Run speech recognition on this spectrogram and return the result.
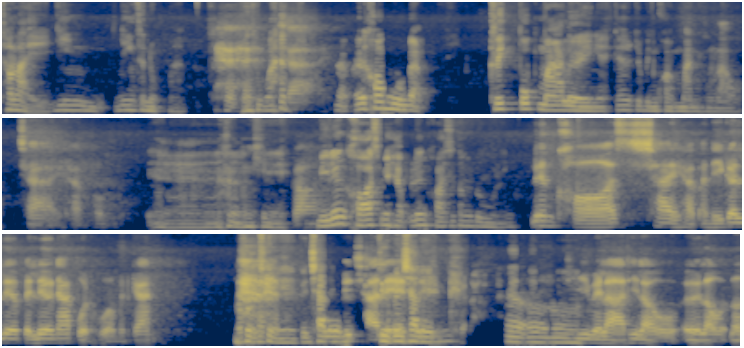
เท่าไหร่ยิ่งยิ่งสนุกมากหมายถึงว่าใช่แบบเอ้ยข้อมูลแบบคลิกปุ๊บมาเลยเงี้ยก็จะเป็นความมันของเรา ใช่ครับผมอ่าโอเคก็มีเรื่อง cost ไหมครับ เรื่อง cost ที่ต้องดูนี่เรื่อง cost ใช่ครับ อันนี้ก็เรื่องเป็นเรื่องน่าปวดหัวเหมือนกันโอเคเป็น challenge เป็นถือเป็น challenge challenge เออเออเออที่เวลาที่เราเออเราเรา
